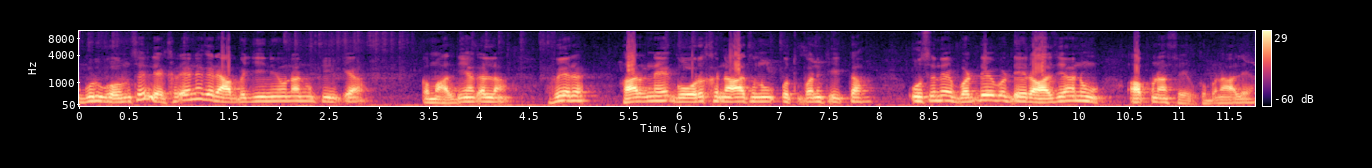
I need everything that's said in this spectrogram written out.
ਗੁਰੂ ਗੋਬਿੰਦ ਸਿੰਘ ਲਿਖ ਰਹੇ ਨੇ ਕਿ ਰੱਬ ਜੀ ਨੇ ਉਹਨਾਂ ਨੂੰ ਕੀ ਕਿਹਾ? ਕਮਾਲ ਦੀਆਂ ਗੱਲਾਂ। ਫਿਰ ਹਰ ਨੇ ਗੋਰਖਨਾਥ ਨੂੰ ਉਤਪੰਨ ਕੀਤਾ। ਉਸਨੇ ਵੱਡੇ ਵੱਡੇ ਰਾਜਿਆਂ ਨੂੰ ਆਪਣਾ ਸੇਵਕ ਬਣਾ ਲਿਆ।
